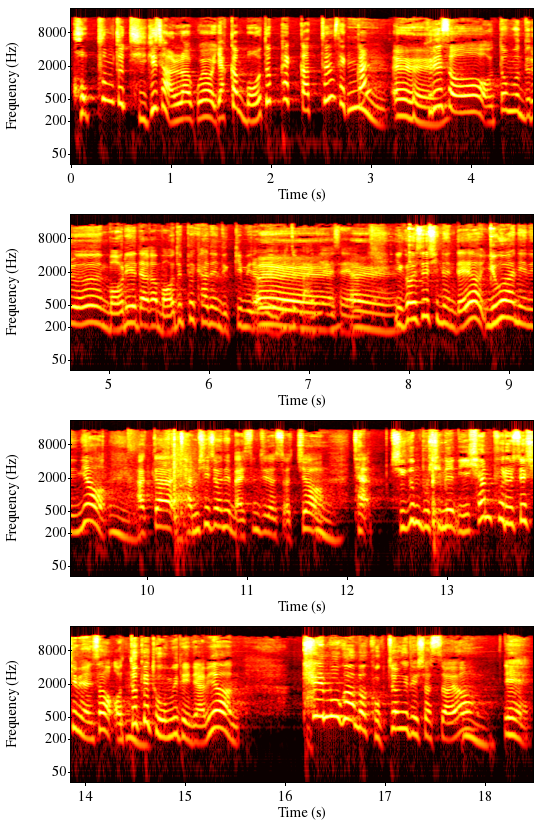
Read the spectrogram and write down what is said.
거품도 되게 잘 나고요. 약간 머드팩 같은 색깔? 음. 네. 그래서 어떤 분들은 머리에다가 머드팩 하는 느낌이라고 네. 얘기를 많이 하세요. 네. 이걸 쓰시는데요. 요 안에는요. 음. 아까 잠시 전에 말씀드렸었죠. 음. 자, 지금 보시는 이 샴푸를 쓰시면서 어떻게 도움이 되냐면 탈모가 막 걱정이 되셨어요. 음. 예.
